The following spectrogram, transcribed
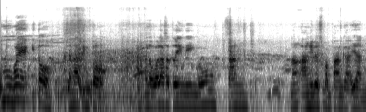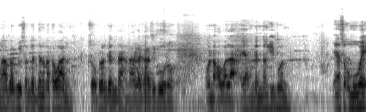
umuwi ito. Isa natin to. Ano, wala sa training nung San ng Angeles, Pampanga. Ayan, mga bagwis. Ang ganda ng katawan. Sobrang ganda. Naalaga siguro. O nakawala. Ayan, ang gandang ibon. Ayan, so umuwi.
